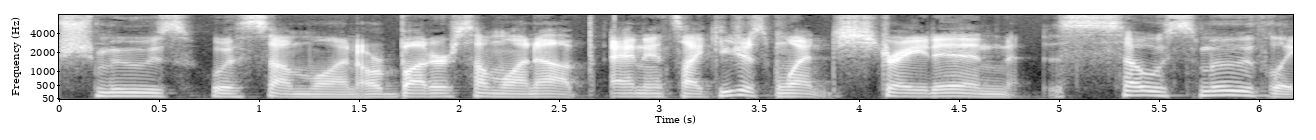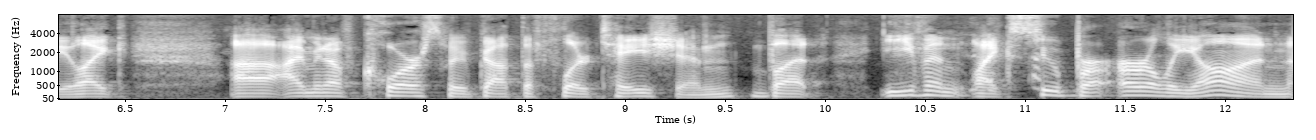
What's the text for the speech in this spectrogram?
schmooze with someone or butter someone up and it's like you just went straight in so smoothly like uh, i mean of course we've got the flirtation but even like super early on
